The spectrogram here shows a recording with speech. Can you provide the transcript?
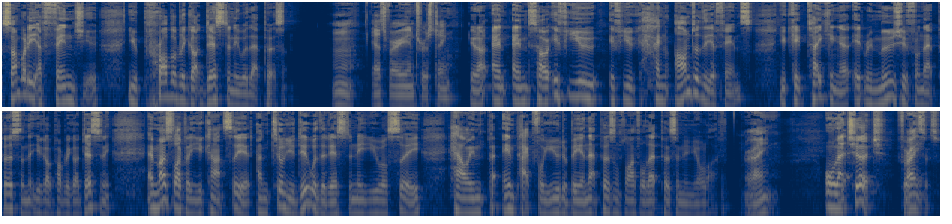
somebody offends you, you probably got destiny with that person. That's very interesting. You know, and, and so if you if you hang on to the offence, you keep taking it, it removes you from that person that you got probably got destiny, and most likely you can't see it until you deal with the destiny. You will see how imp- impactful you to be in that person's life or that person in your life Right? or that church, for Right. instance.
